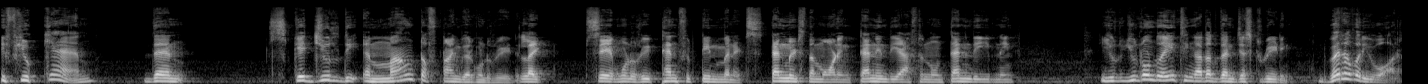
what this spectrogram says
if you can then schedule the amount of time you're going to read. Like say i'm going to read 10 15 minutes. 10 minutes in the morning 10 in the afternoon 10 in the evening you, you don't do anything other than just reading, wherever you are.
